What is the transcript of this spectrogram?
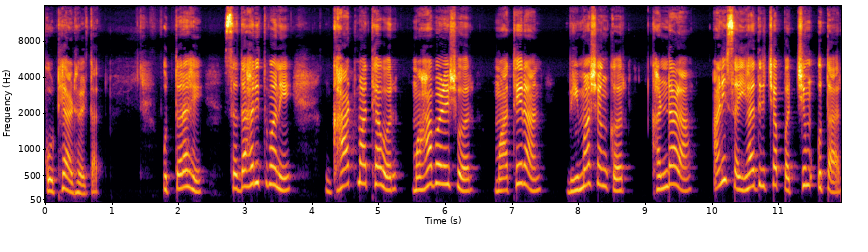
कोठे आढळतात? उत्तर आहे सदाहरित वने घाटमाथ्यावर महाबळेश्वर माथेरान भीमाशंकर खंडाळा आणि सह्याद्रीच्या पश्चिम उतार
